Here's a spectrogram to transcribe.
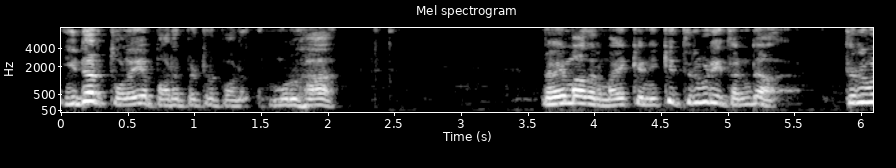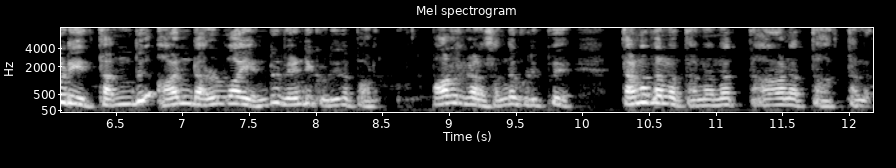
இடர் தொலைய பாடப்பெற்ற பாடல் முருகா. விலைமாதர் மயக்க நீக்கி திருவடி தண்டு திருவடியை தந்து ஆண்டு அருள்வாய் என்று வேண்டிக் கொள்கிற பாடல். பாடலுக்கான சந்த குறிப்பு தனதன தனன தான தாத்தன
